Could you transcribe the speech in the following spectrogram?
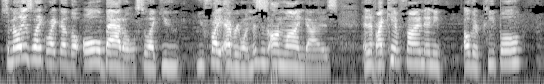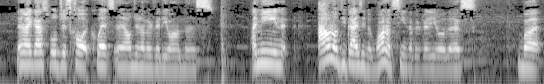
So melee is like like a, the all battle. So like you you fight everyone. This is online, guys. And if I can't find any other people, then I guess we'll just call it quits and then I'll do another video on this. I mean, I don't know if you guys even want to see another video of this, but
